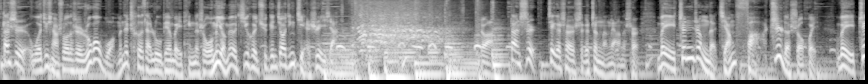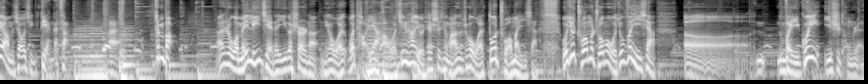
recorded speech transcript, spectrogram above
但是我就想说的是，如果我们的车在路边违停的时候，我们有没有机会去跟交警解释一下，是吧？但是这个事儿是个正能量的事儿，为真正的讲法治的社会，为这样的交警点个赞，哎，真棒。但是我没理解的一个事儿呢，你看我我讨厌哈，我经常有些事情完了之后，我多琢磨一下，我就琢磨琢磨，我就问一下，呃，违规一视同仁，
